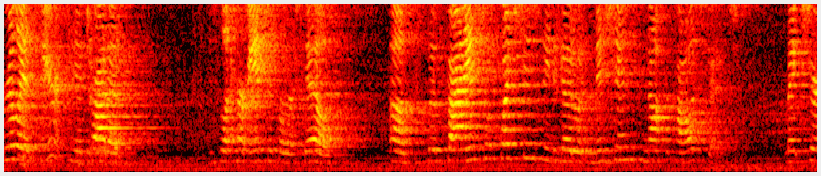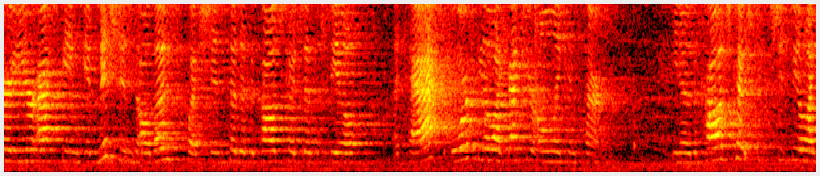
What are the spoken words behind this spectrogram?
really as parents, you know, try to just let her answer for herself. Um, the financial questions need to go to admissions, not the college coach. Make sure you're asking admissions all those questions so that the college coach doesn't feel attacked or feel like that's your only concern. You know, the college coach should feel like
